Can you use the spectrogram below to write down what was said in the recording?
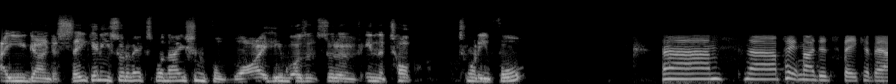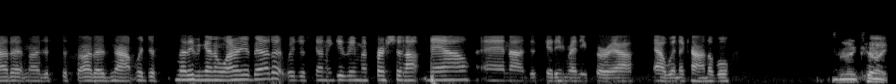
Are you going to seek any sort of explanation for why he wasn't sort of in the top 24? Um, no, Pete and I did speak about it, and I just decided, nah, we're just not even going to worry about it. We're just going to give him a freshen up now and uh, just get him ready for our, our winter carnival. Okay.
